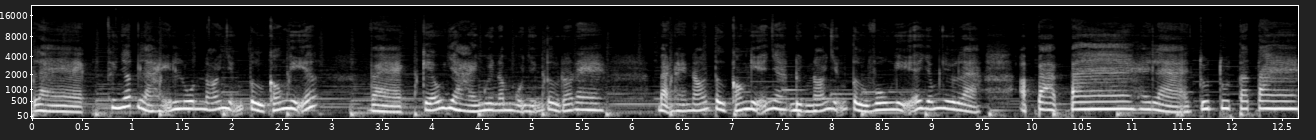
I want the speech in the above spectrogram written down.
Là thứ nhất là hãy luôn nói những từ có nghĩa và kéo dài nguyên âm của những từ đó ra. Bạn hãy nói từ có nghĩa nha đừng nói những từ vô nghĩa giống như là pa pa hay là tu tu ta ta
